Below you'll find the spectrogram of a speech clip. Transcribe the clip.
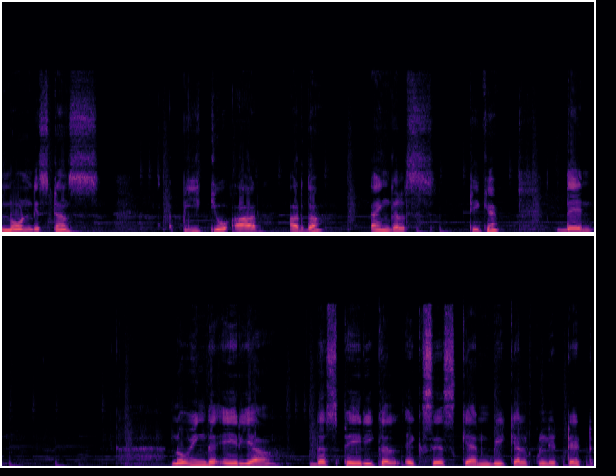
known distance P Q R are the angles ठीक है? Then knowing the area the spherical excess can be calculated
